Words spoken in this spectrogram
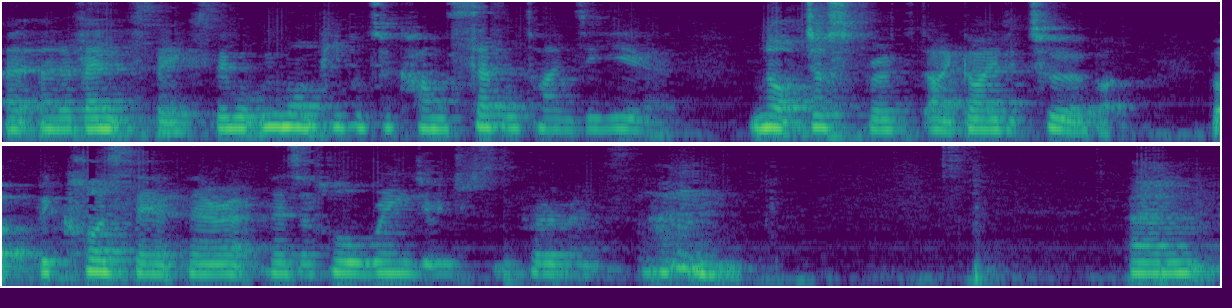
an event space. They, we want people to come several times a year, not just for a, guided tour, but but because there there there's a whole range of interesting programs. Um,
